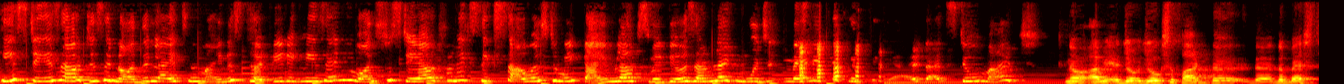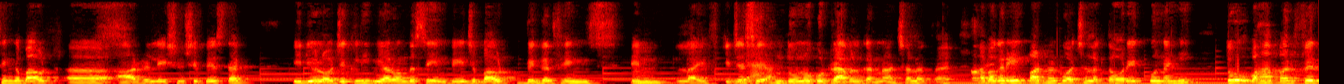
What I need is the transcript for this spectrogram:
he stays out just in northern lights with minus 30 degrees and he wants to stay out for like six hours to make time lapse videos i'm like that's too much no i mean jokes apart the the, the best thing about uh, our relationship is that ideologically we are on the same page about bigger things in life कि जैसे yeah. हम दोनों को ट्रैवल करना अच्छा लगता है और अब अगर एक पार्टनर को अच्छा लगता है और एक को नहीं तो वहाँ पर फिर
